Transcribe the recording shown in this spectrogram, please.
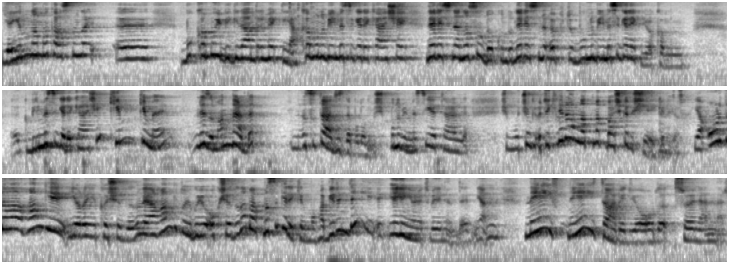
yayınlamak aslında e, bu kamuyu bilgilendirmek değil. Yani kamunun bilmesi gereken şey neresine nasıl dokundu, neresini öptü bunu bilmesi gerekmiyor kamunun. E, bilmesi gereken şey kim kime, ne zaman, nerede, nasıl tacizde bulunmuş. Bunu bilmesi yeterli. Şimdi çünkü ötekileri anlatmak başka bir şeye giriyor. Evet. Ya orada hangi yarayı kaşıdığını veya hangi duyguyu okşadığına bakması gerekir muhabirin de yayın yönetmeninin de. Yani neye neye hitap ediyor orada söylenenler?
